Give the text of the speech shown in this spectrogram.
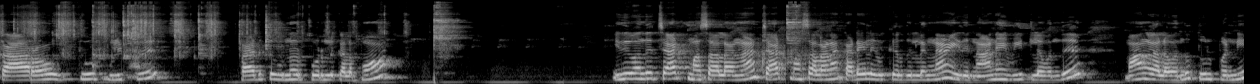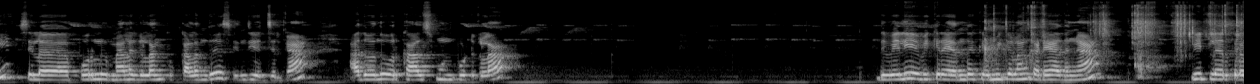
காரம் உப்பு புளிப்பு. அடுத்து இன்னொரு பொருள் கலப்போம். இது வந்து சாட் மசாலாங்க. சாட் மசாலானா கடையில் விற்கிறது இல்லைங்க. இது நானே வீட்டில் வந்து மாங்காயில் வந்து தூள் பண்ணி சில பொருள் மிளகுலாம் கலந்து செஞ்சு வச்சுருக்கேன். அது வந்து ஒரு கால் ஸ்பூன் போட்டுக்கலாம். இது வெளியே விற்கிற எந்த கெமிக்கலும் கிடையாதுங்க. வீட்டில் இருக்கிற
